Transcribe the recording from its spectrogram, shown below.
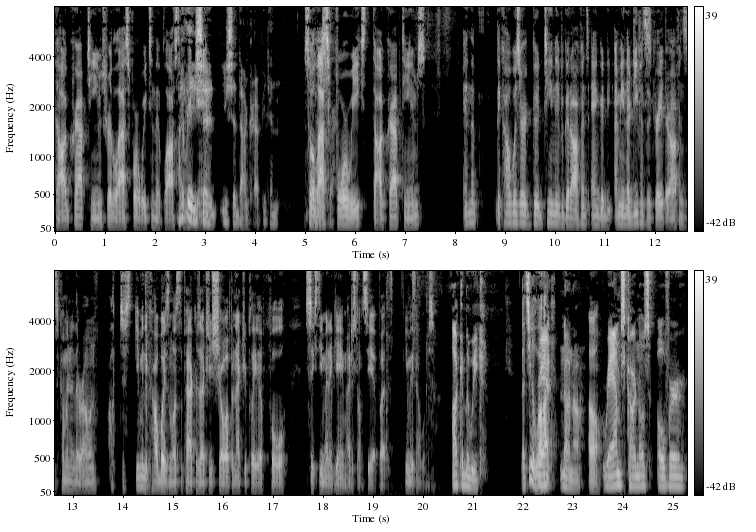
dog crap teams for the last four weeks, and they've lost I every you game. said you said dog crap. You didn't. so last four weeks, dog crap teams, and the the Cowboys are a good team. They have a good offense and good. de- I mean, their defense is great. Their offense is coming into their own. I'll just give me the Cowboys unless the Packers actually show up and actually play a full sixty minute game. I just don't see it, but give me the Cowboys. Lock of the week. That's your lock. no, no. Oh, Rams Cardinals over.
